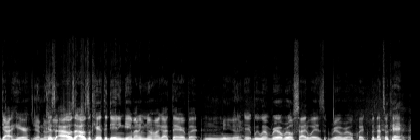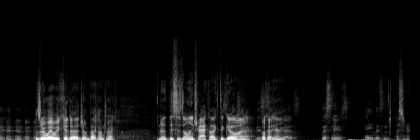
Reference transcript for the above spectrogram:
got here. Yeah, have no Because. I was I was okay with the dating game. I don't even know how I got there, but Mm, Me neither. it, we went real real sideways, real real quick. But that's okay. Is there a way we could uh, jump back on track? No, this is the only track I like to go on. This is Okay. it, Yeah. guys. Listeners. Hey, listen. Listeners.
